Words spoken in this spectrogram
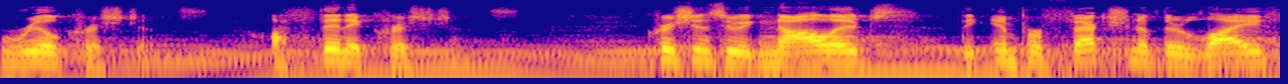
real Christians, authentic Christians, Christians who acknowledge the imperfection of their life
